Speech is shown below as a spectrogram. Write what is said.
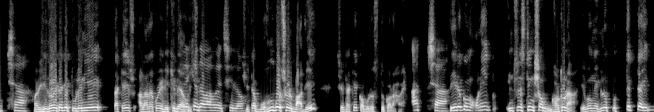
আচ্ছা। মানে হৃদয়টাকে তুলে নিয়ে তাকে আলাদা করে রেখে দেওয়া রেখে দেওয়া হয়েছিল। সেটা বহু বছর বাদে সেটাকে কবরস্থ করা হয়। আচ্ছা। তো এরকম অনেক ইন্টারেস্টিং সব ঘটনা এবং এগুলো প্রত্যেকটাই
